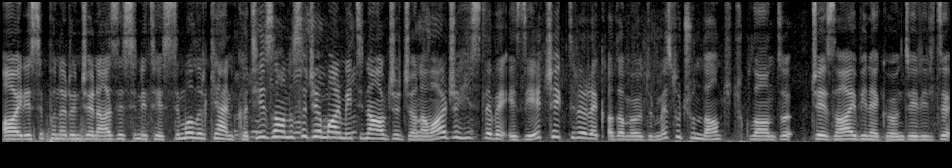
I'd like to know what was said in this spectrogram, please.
Ailesi Pınar'ın cenazesini teslim alırken katil zanlısı Cemal Metin Avcı canavarca hisle ve eziyet çektirerek adam öldürme suçundan tutuklandı. Cezaevine gönderildi.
